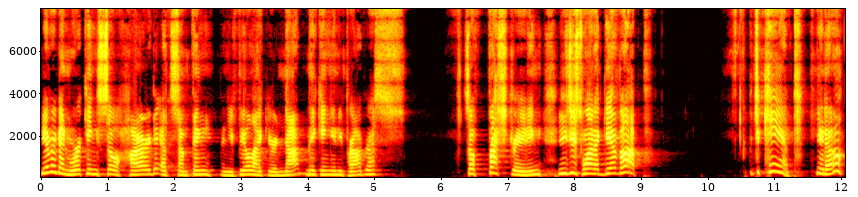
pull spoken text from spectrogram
You ever been working so hard at something and you feel like you're not making any progress? So frustrating, you just want to give up. But you can't, you know?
